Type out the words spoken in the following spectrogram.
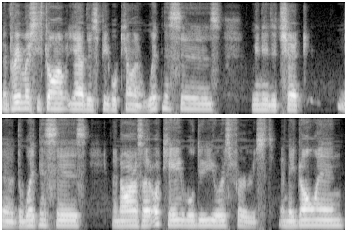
And pretty much he's going, yeah, there's people killing witnesses. We need to check the, the witnesses. And Arnold's like, okay, we'll do yours first. And they go in,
